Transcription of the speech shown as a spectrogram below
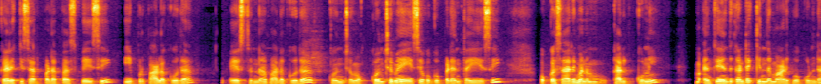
కర్రీకి సరిపడ పసుపు వేసి ఇప్పుడు పాలకూర వేస్తున్నా పాలకూర కొంచెం కొంచెమే వేసి ఒక గుప్పెడంత వేసి ఒక్కసారి మనం కలుపుకొని అంతే ఎందుకంటే కింద మాడిపోకుండా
